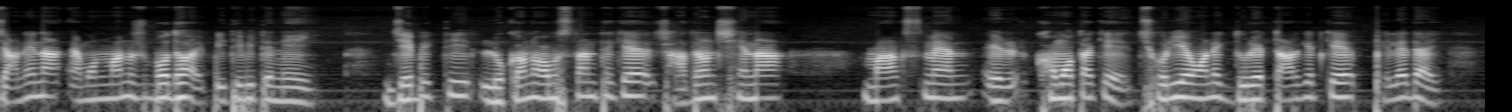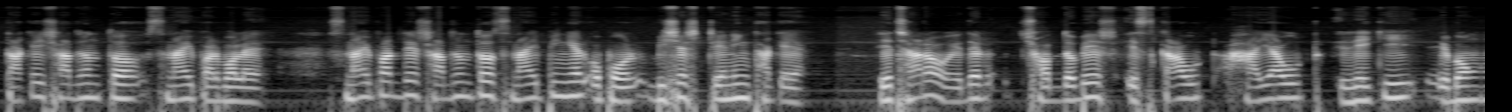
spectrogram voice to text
জানে না এমন মানুষ বোধহয় পৃথিবীতে নেই। যে ব্যক্তি লুকানো অবস্থান থেকে সাধারণ সেনা, মার্কসম্যান এর ক্ষমতাকে ছড়িয়ে অনেক দূরের টার্গেটকে ফেলে দেয়, তাকেই সাধারণত স্নাইপার বলে। স্নাইপারদের সাধারণত স্নাইপিংয়ের ওপর বিশেষ ট্রেনিং থাকে। এছাড়াও এদের ছদ্মবেশ, স্কাউট, হাইআউট, রেকি এবং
